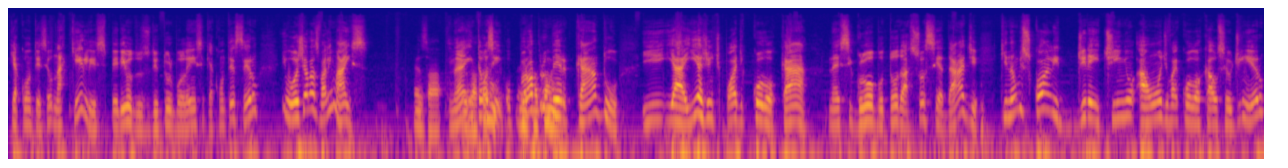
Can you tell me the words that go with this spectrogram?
que aconteceu, naqueles períodos de turbulência que aconteceram, e hoje elas valem mais. Exato. Né? Então, assim, o próprio exatamente. mercado, e, e aí a gente pode colocar nesse globo todo, a sociedade, que não escolhe direitinho aonde vai colocar o seu dinheiro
